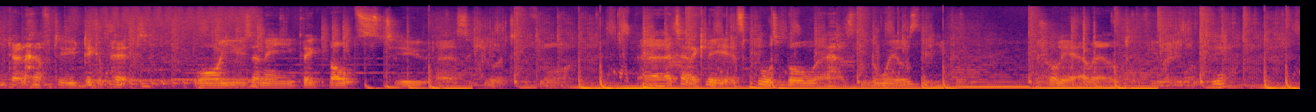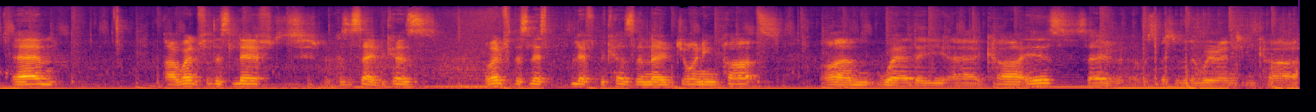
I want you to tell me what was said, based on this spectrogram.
you don't have to dig a pit or use any big bolts to uh, secure it. Uh, technically it's portable, it has little wheels that you can trolley it around if you really want to. Um, I went for this lift, as I say, because I went for this lift, lift because there are no joining parts um, where the uh, car is, so especially with a rear engine car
